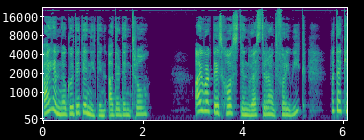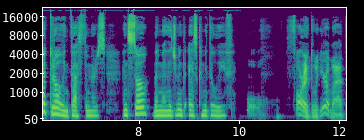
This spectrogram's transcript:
I am no good at anything other than troll. I worked as host in restaurant for a week, but I kept trolling customers, and so the management asked me to leave. Oh, sorry to hear that.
